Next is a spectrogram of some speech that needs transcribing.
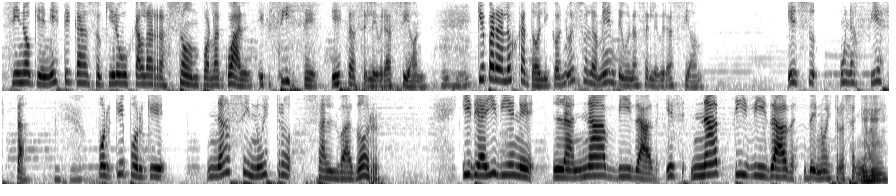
sino que en este caso quiero buscar la razón por la cual existe esta celebración, que para los católicos no es solamente una celebración, es una fiesta. ¿Por qué? Porque nace nuestro Salvador. Y de ahí viene la Navidad, es de nuestro Señor.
